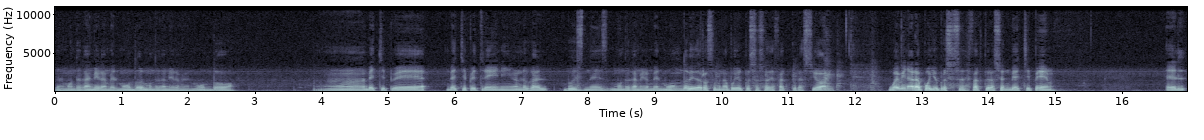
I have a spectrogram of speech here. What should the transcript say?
El mundo cambia, cambia el mundo. El mundo cambia, cambia el mundo. Ah, BHP, BHP Training, el local business, mundo cambia, cambia el mundo, video resumen apoyo al proceso de facturación, webinar apoyo proceso de facturación BHP, el,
